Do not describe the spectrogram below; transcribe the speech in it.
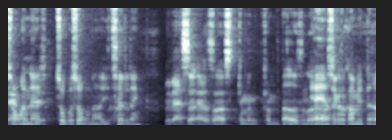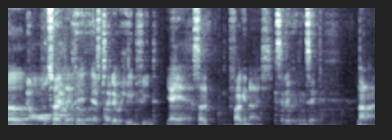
sove Ja, en okay. nat. To personer i telt, ikke? Men hvad så? Altså, også, kan man komme i bad og sådan noget? Ja, ja, så kan du komme i bad og Nå, på toilettet. Ja, okay. sådan så er det jo helt fint. Ja, ja, så er det fucking nice. Så er det jo ingenting. Nej, nej.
